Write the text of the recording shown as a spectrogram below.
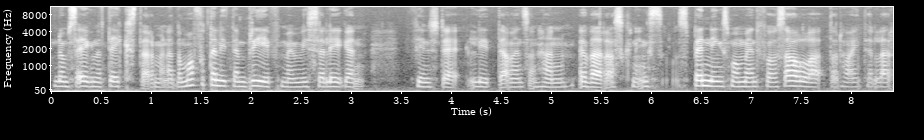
deras egna texter men att de har fått en liten brief men visserligen finns det lite av en sån här överrasknings spänningsmoment för oss alla. Todd har inte heller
